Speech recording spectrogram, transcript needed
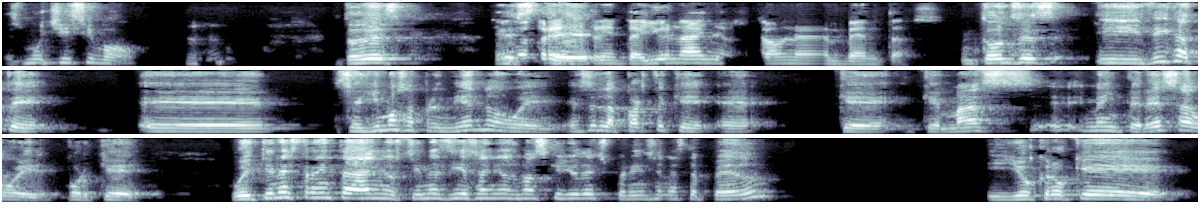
Es muchísimo. Entonces, Tengo este, 31 años aún en ventas. entonces, y fíjate, eh, seguimos aprendiendo, güey. Esa es la parte que, eh, que, que más eh, me interesa, güey, porque, güey, tienes 30 años, tienes 10 años más que yo de experiencia en este pedo, y yo creo que,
